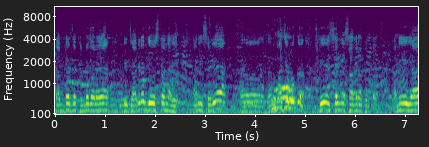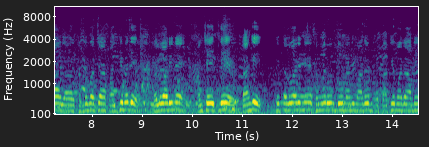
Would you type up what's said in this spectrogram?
कामठ्याचं खंडोबाराया हे जागृत देवस्थान आहे आणि सगळ्या धर्माचे लोक हे सण साजरा करतात. आणि या या खंडोबाच्या पालखीमध्ये तलवारीने आमच्या इथले डांगे हे तलवारीने समोरून दोन आणि मागून पाठीमागा आणि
